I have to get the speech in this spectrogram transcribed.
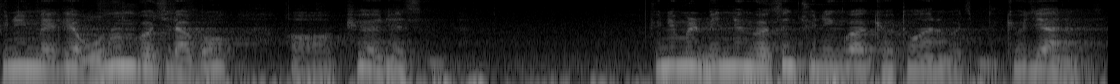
주님에게 오는 것이라고 어, 표현했습니다. 주님을 믿는 것은 주님과 교통하는 것입니다. 교제하는 것.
